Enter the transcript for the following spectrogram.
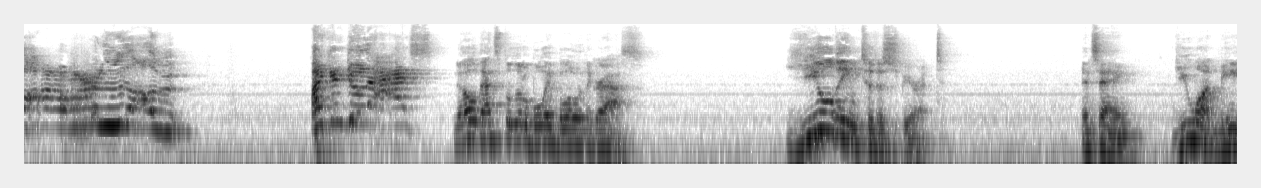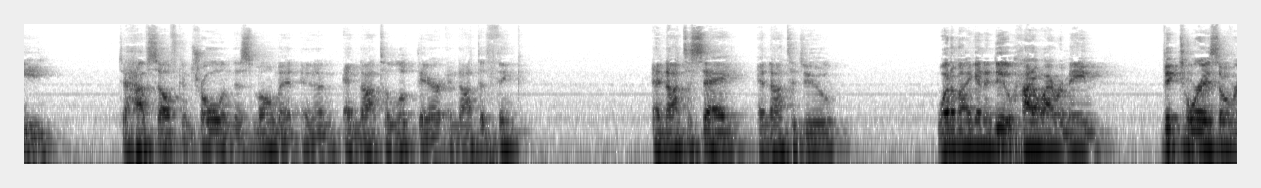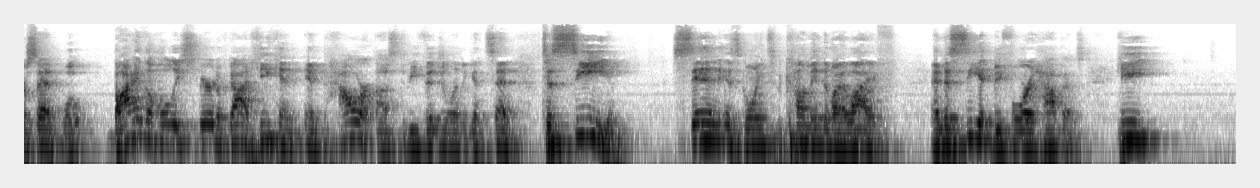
I can do this. No, that's the little boy blowing the grass. Yielding to the Spirit and saying, you want me to have self control in this moment and, and not to look there and not to think and not to say and not to do. What am I going to do? How do I remain victorious over sin? Well, by the Holy Spirit of God, He can empower us to be vigilant against sin, to see sin is going to come into my life and to see it before it happens. He,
